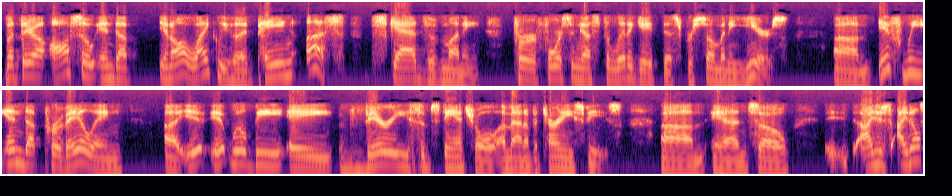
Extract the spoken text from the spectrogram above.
but they'll also end up, in all likelihood, paying us scads of money for forcing us to litigate this for so many years. Um, if we end up prevailing, uh, it, it will be a very substantial amount of attorney's fees. Um, and so I just I don't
